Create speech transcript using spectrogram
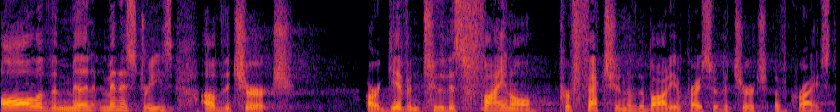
all of the ministries of the church are given to this final perfection of the body of Christ or the church of Christ.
